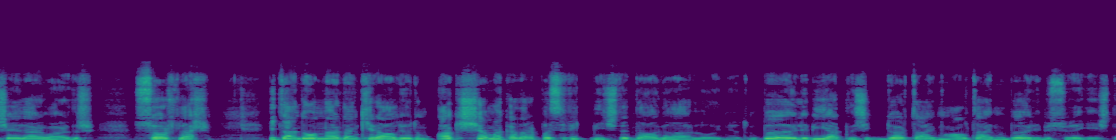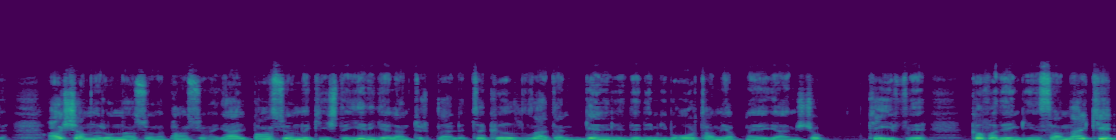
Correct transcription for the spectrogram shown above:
şeyler vardır. Surfler. Bir tane de onlardan kiralıyordum. Akşama kadar Pacific Beach'te dalgalarla oynuyordum. Böyle bir yaklaşık 4 ay mı 6 ay mı böyle bir süre geçti. Akşamları ondan sonra pansiyona gel. Pansiyondaki işte yeni gelen Türklerle takıl. Zaten geneli dediğim gibi ortam yapmaya gelmiş çok keyifli kafa dengi insanlar ki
